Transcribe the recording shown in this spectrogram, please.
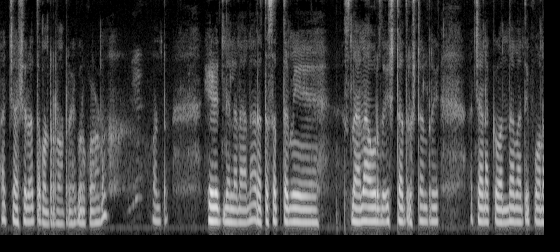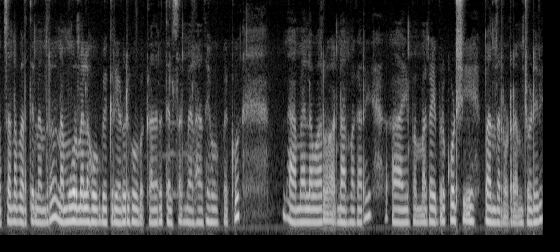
ಹಚ್ಚಿ ಆಶೀರ್ವಾದ ತೊಗೊಂಡ್ರು ನೋಡ್ರಿ ಗುರುಗಳು ಹೊಂಟ್ರು ಹೇಳಿದ್ನೆಲ್ಲ ನಾನು, ರಥಸಪ್ತಮಿ ಸ್ನಾನ ಅವ್ರದ್ದು ಇಷ್ಟ ಅದೃಷ್ಟ ಅಲ್ರಿ. ಅಚಾನಕ್ ಒಂದ ಮತ್ತೆ ಫೋನ್ ಹಚ್ಚನ ಅಂದರು, ನಮ್ಮೂರ ಮೇಲೆ ಹೋಗ್ಬೇಕು ರೀ ಯಡೂರಿಗೆ ಹೋಗ್ಬೇಕಾದ್ರೆ ತೆಲ್ಸಂಗ ಮೇಲೆ ಹಾದೇ ಹೋಗಬೇಕು. ಆಮೇಲೆ ಅವರು ನನ್ನ ಮಗ ರೀ ಮಗ ಇಬ್ಬರು ಕೊಡಿಸಿ ಬಂದರು ನೋಡ್ರಿ ನಮ್ಮ ಜೋಡಿ ರೀ.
